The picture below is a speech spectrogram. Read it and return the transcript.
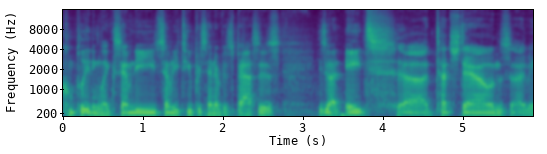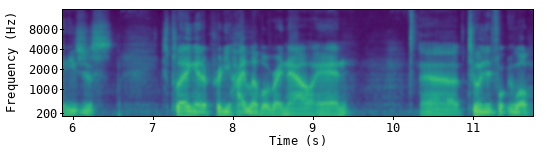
completing like 70, 72 percent of his passes. He's got eight uh, touchdowns. I mean, he's just he's playing at a pretty high level right now, and uh, 240 well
